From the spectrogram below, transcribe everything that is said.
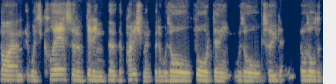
time it was Claire sort of getting the, the punishment, but it was all for Dean. It was all to Dean. It was all to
